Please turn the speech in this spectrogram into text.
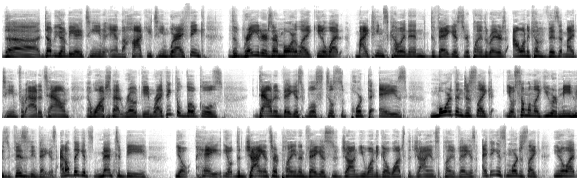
the WNBA team and the hockey team, where I think the Raiders are more like, you know what, my team's coming in to Vegas, they're playing the Raiders. I want to come visit my team from out of town and watch that road game. Where I think the locals down in Vegas will still support the A's more than just like, you know, someone like you or me who's visiting Vegas. I don't think it's meant to be you know, hey, you know, the Giants are playing in Vegas. John, you want to go watch the Giants play Vegas? I think it's more just like, you know what?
